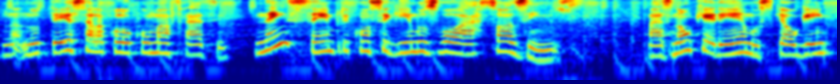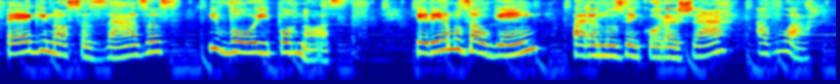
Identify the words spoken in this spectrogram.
no texto ela colocou uma frase: nem sempre conseguimos voar sozinhos, mas não queremos que alguém pegue nossas asas e voe por nós. Queremos alguém para nos encorajar a voar.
